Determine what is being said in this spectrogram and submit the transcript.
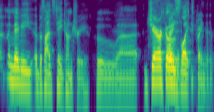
Uh, And maybe uh, besides Tay Country, who uh Jericho's Pregnant. like pregnant.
